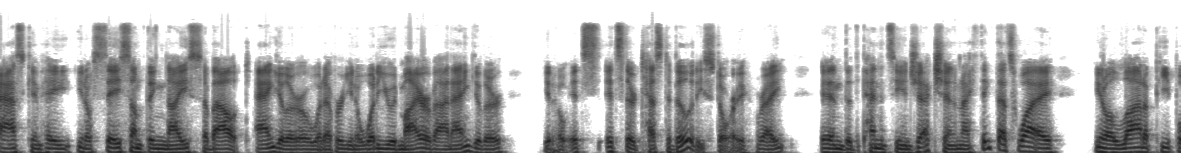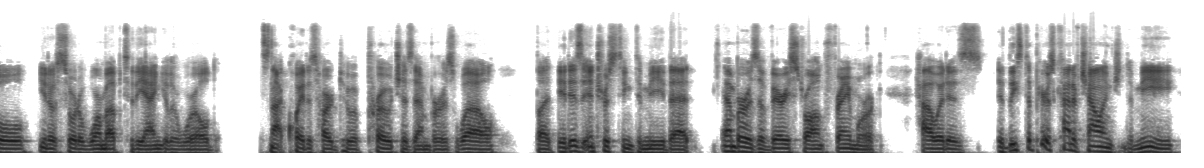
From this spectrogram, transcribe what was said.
asked him, Hey, you know, say something nice about Angular or whatever, you know, what do you admire about Angular? You know, it's, it's their testability story, right? And the dependency injection. And I think that's why, you know, a lot of people, you know, sort of warm up to the Angular world. It's not quite as hard to approach as Ember as well. But it is interesting to me that Ember is a very strong framework how it is, at least appears kind of challenging to me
